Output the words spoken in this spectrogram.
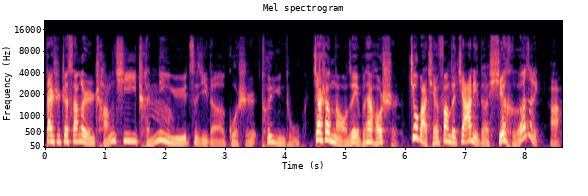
但是这三个人长期沉溺于自己的果实吞云吐雾，加上脑子也不太好使，就把钱放在家里的鞋盒子里啊，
